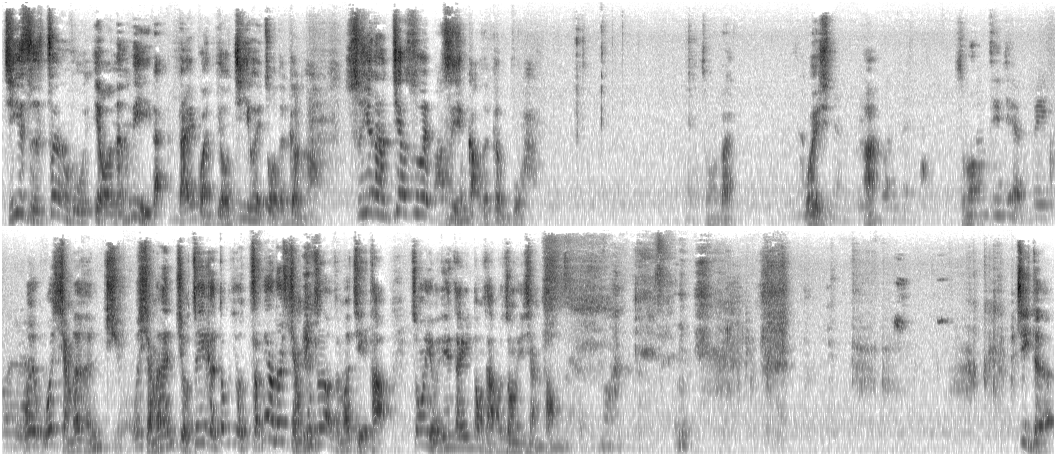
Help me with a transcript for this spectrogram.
即使政府有能力来来管，有机会做得更好，实际上就是会把事情搞得更不好。怎么办？我也啊？什么？听起来很悲观啊。我我想了很久，我想了很久，这个东西我怎么样都想不知道怎么解套。终于有一天在运动场，我终于想通了。记得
